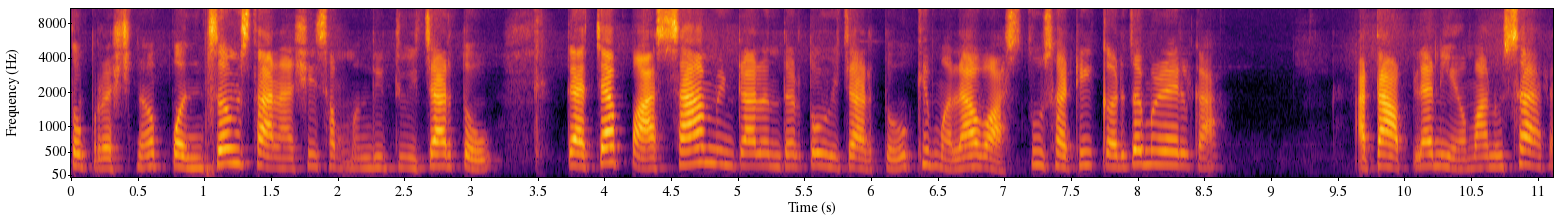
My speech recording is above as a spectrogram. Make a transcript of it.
तो प्रश्न पंचम स्थानाशी संबंधित विचारतो. त्याच्या पाच सहा मिनटानंतर तो विचारतो की मला वास्तूसाठी कर्ज मिळेल का? आता आपल्या नियमानुसार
